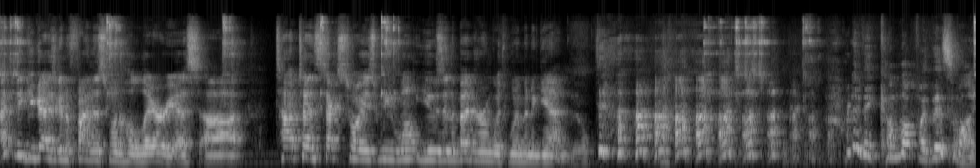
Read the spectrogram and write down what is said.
I think you guys are gonna find this one hilarious. Uh, top ten sex toys we won't use in the bedroom with women again. Nope. Where did they come up with this one?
